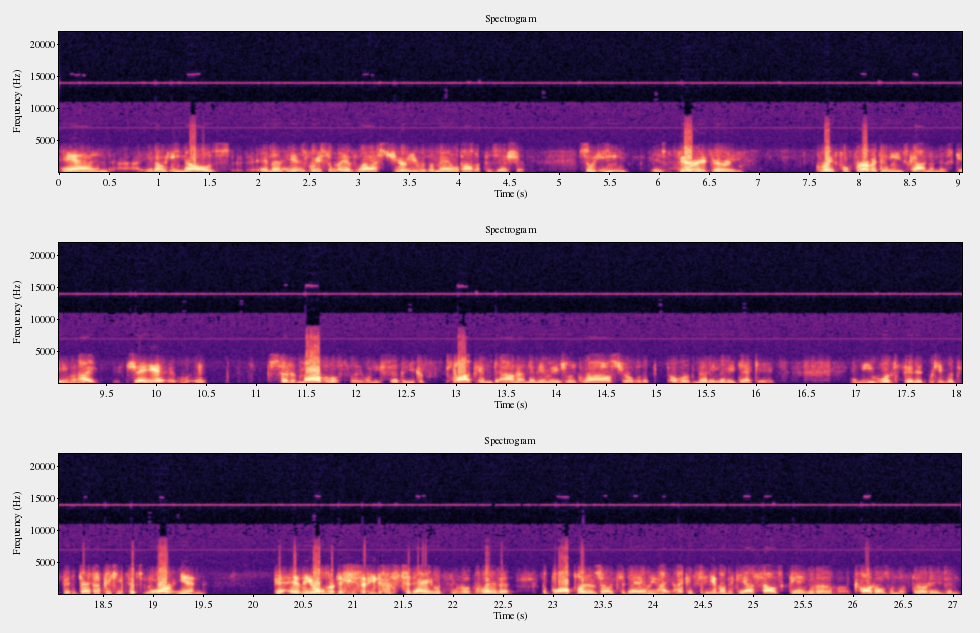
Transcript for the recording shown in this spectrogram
and uh, you know he knows. And then as recently as last year, he was a man without a position. So he is very, very grateful for everything he's gotten in this game. And I, Jay had, said it marvelously when he said that you could plop him down on any major league roster over the over many, many decades, and he would fit it. He would fit. In fact, I think he fits more in in the older days than he does today with, with the way that the ball players are today. I mean, I, I could see him on the Gas House gang of the Cardinals in the 30s and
